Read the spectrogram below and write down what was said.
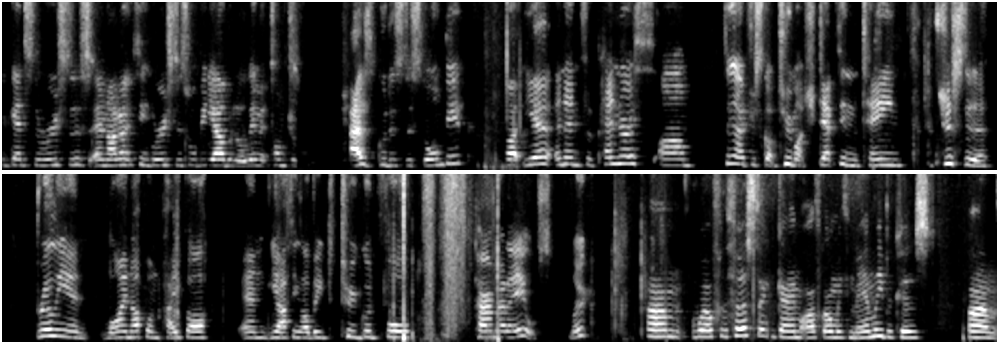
against the Roosters, and I don't think Roosters will be able to limit Tom Trbojevic as good as the Storm did. But yeah, and then for Penrith, um, I think they've just got too much depth in the team. It's just a brilliant lineup on paper, and yeah, I think I'll be too good for Parramatta Eels. Luke. Um, well, for the first game, I've gone with Manly because um,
